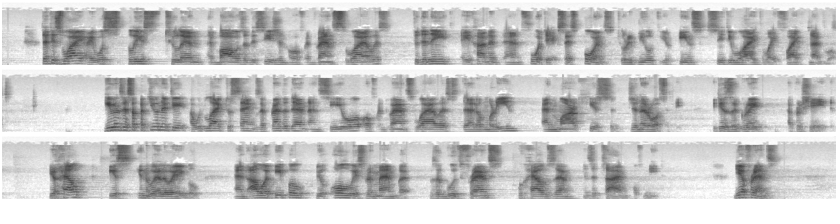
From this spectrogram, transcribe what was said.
That is why I was pleased to learn about the decision of Advanced Wireless to donate 840 access points to rebuild Irpin's citywide Wi-Fi network. Given this opportunity, I would like to thank the President and CEO of Advanced Wireless, Daryl Marine, and mark his generosity. It is a great appreciated. Your help is invaluable, and our people will always remember the good friends who helped them in the time of need. Dear friends,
